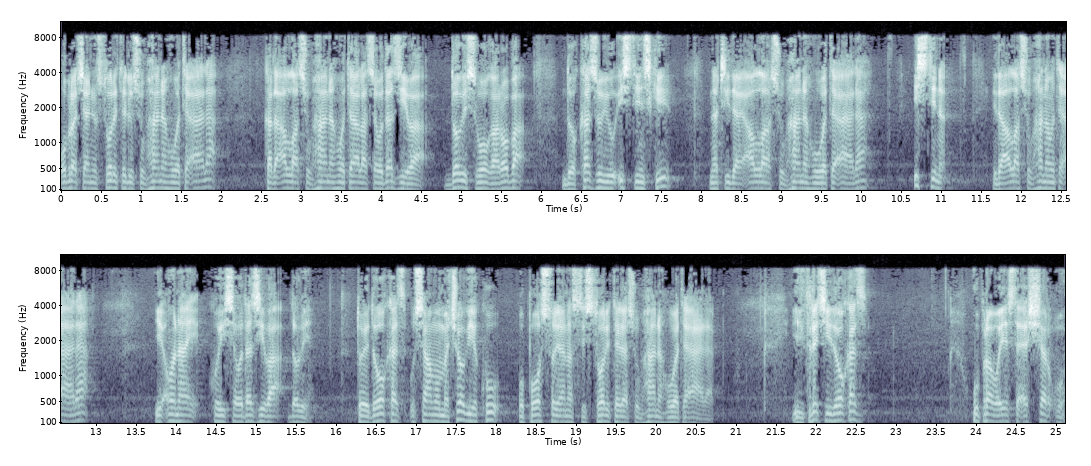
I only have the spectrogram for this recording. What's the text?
obraćanju stvoritelju subhanahu wa ta'ala kada Allah subhanahu wa ta'ala se odaziva dovi svoga roba dokazuju istinski znači da je Allah subhanahu wa ta'ala istina i da Allah subhanahu wa ta'ala je onaj koji se odaziva dovi. To je dokaz u samom čovjeku o postojanosti stvoritelja subhanahu wa ta'ala. I treći dokaz upravo jeste ešar'u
